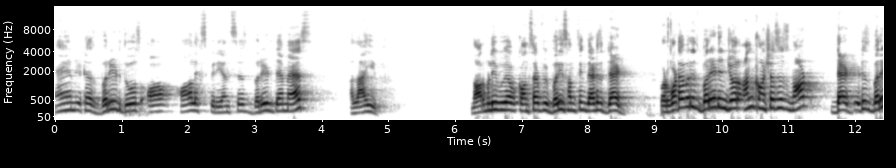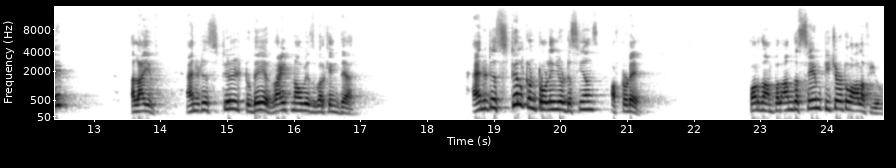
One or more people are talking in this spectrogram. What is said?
And it has buried those all, all experiences, buried them as alive. Normally we have a concept, we bury something that is dead. But whatever is buried in your unconscious is not dead, it is buried alive. And it is still today, right now is working there. And it is still controlling your decisions of today. For example, I'm the same teacher to all of you.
